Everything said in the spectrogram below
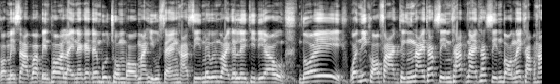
ก็ไม่ทราบว่าเป็นเพราะอะไรนะครับท่านผู้ชมออกมาหิวแสงหาซีนไม่เว้นวายกันเลยทีเดียว โดยวันนี้ขอฝากถึงนายทักษิณครับนายทักษิณบอกในขับเฮา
